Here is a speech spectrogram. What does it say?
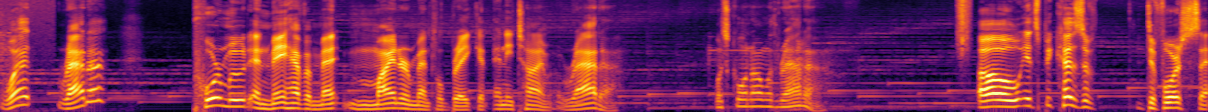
what? Rada? Poor mood and may have a me minor mental break at any time. Rada. What's going on with Rada? Oh, it's because of divorce. oh,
